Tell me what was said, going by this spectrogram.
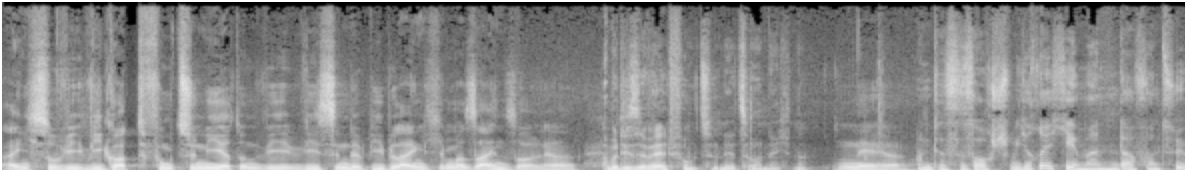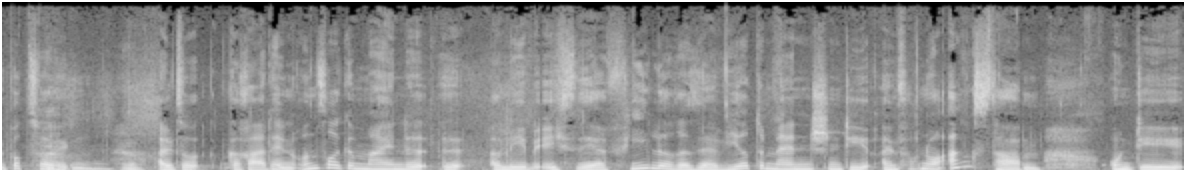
eigentlich so wie, wie Gott funktioniert und wie, wie es in der Bibel eigentlich immer sein soll. Ja. Aber diese Welt funktioniert so nicht, ne? Nee, ja. Und es ist auch schwierig, jemanden davon zu überzeugen. Ja, ja. Also gerade in unserer Gemeinde äh, erlebe ich sehr viele reservierte Menschen, die einfach nur Angst haben und die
